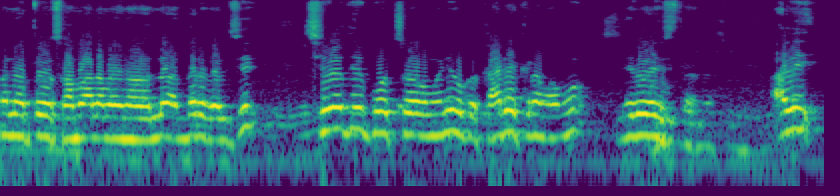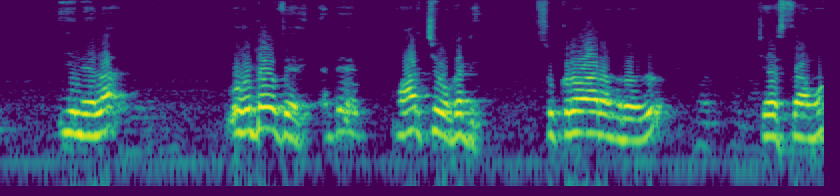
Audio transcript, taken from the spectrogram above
మనతో సమానమైన వాళ్ళు అందరూ కలిసి శివదీపోత్సవం అని ఒక కార్యక్రమము నిర్వహిస్తారు. అది ఈ నెల ఒకటవ తేదీ అంటే మార్చి ఒకటి శుక్రవారం రోజు చేస్తాము.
